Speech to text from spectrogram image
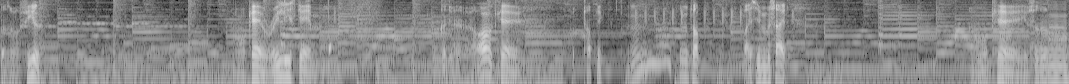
Also viel. Okay, Release Game. Okay. Good Topic. Hm, ich bin top. Ich weiß ihm Bescheid. Okay, you should have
